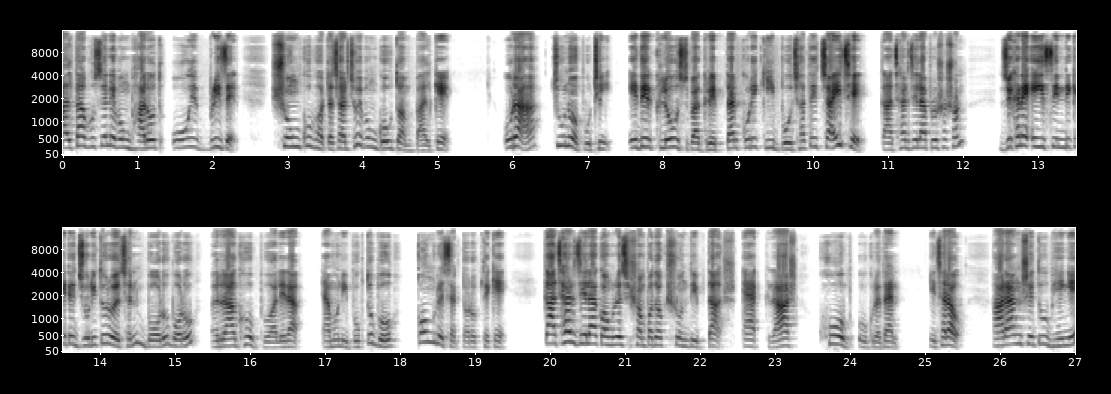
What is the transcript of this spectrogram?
আলতাফ হোসেন এবং ভারত ওয়ে ব্রিজের শঙ্কু ভট্টাচার্য এবং গৌতম পালকে। ওরা চুনো পুঠি এদের ক্লোজ বা গ্রেপ্তার করে কি বোঝাতে চাইছে কাছাড় জেলা প্রশাসন? যেখানে এই সিন্ডিকেটে জড়িত রয়েছেন বড় বড় রাঘব বোয়ালেরা এমনই বক্তব্য কংগ্রেসের তরফ থেকে। কাছাড় জেলা কংগ্রেস সম্পাদক সন্দীপ দাস এক রাশ ক্ষোভ উগরে দেন। এছাড়াও, হারাং সেতু ভেঙে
